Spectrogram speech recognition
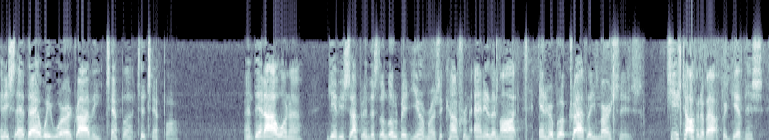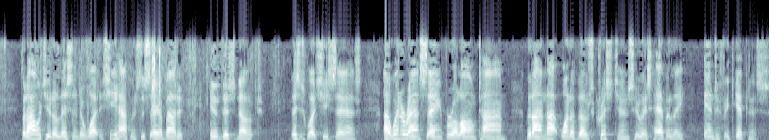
And he said, There we were driving temper to temper. And then I want to give you something that's a little bit humorous. It comes from Annie Lamott in her book Traveling Mercies. She's talking about forgiveness, but I want you to listen to what she happens to say about it in this note. This is what she says. I went around saying for a long time that I'm not one of those Christians who is heavily into forgiveness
